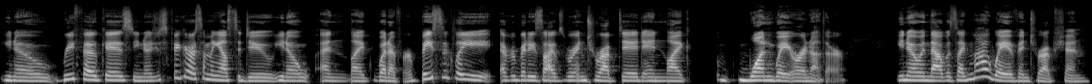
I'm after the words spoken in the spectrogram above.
you know, refocus, you know, just figure out something else to do, you know, and like whatever. Basically, everybody's lives were interrupted in like one way or another, you know, and that was like my way of interruption.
